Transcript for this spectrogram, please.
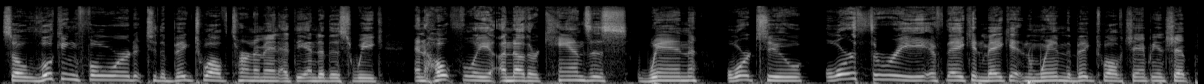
So looking forward to the Big 12 tournament at the end of this week and hopefully another Kansas win or two or three if they can make it and win the Big 12 championship.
